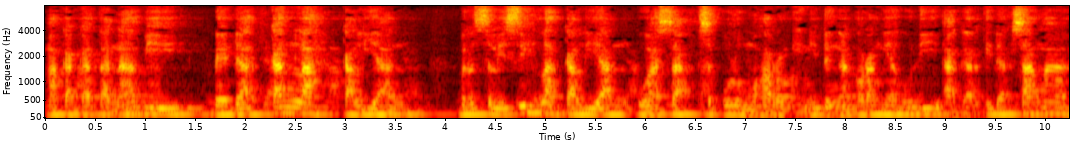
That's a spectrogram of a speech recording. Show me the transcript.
Maka kata Nabi, bedakanlah kalian berselisihlah kalian puasa 10 Muharram ini dengan orang Yahudi agar tidak sama.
